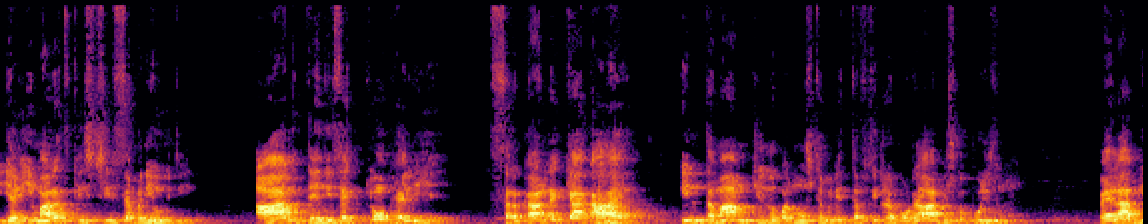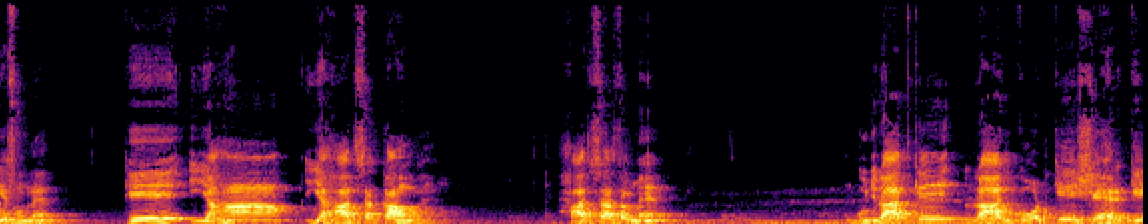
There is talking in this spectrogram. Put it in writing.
यह इमारत किस चीज़ से बनी हुई थी। आग तेज़ी से क्यों फैली है? सरकार ने क्या कहा है? इन तमाम चीज़ों पर मुश्तमिल तफसील रिपोर्ट है। आप इसको पूरी सुने। पहला आप ये सुन लें कि यहाँ यह हादसा कहाँ हुआ है? हादसा असल में गुजरात के राजकोट के शहर के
